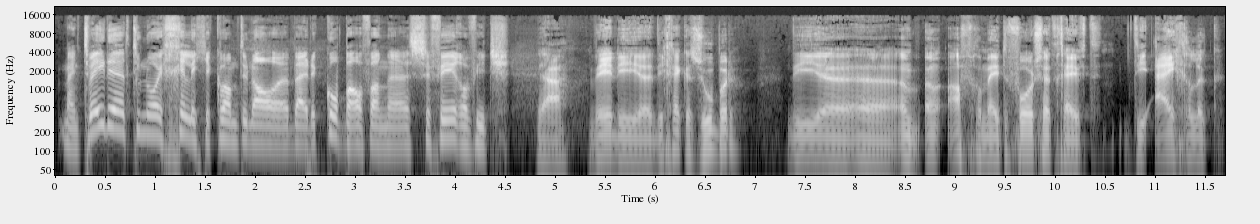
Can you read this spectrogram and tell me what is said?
mijn, tweede toernooi-gilletje kwam toen al eh, bij de kopbal van Severovic. Ja, weer die, die gekke Zoeber. Die een afgemeten voorzet geeft. Die eigenlijk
